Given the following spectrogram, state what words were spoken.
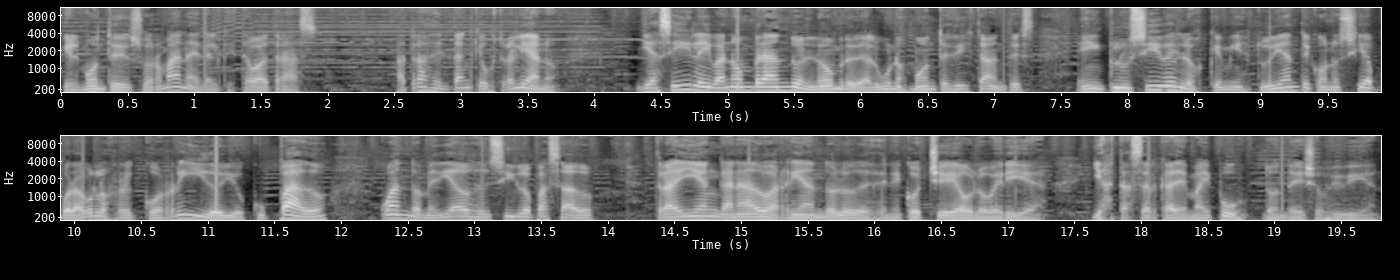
El monte de su hermana era el que estaba atrás, atrás del tanque australiano, y así le iba nombrando el nombre de algunos montes distantes e inclusive los que mi estudiante conocía por haberlos recorrido y ocupado cuando a mediados del siglo pasado traían ganado arriándolo desde Necochea o Lobería y hasta cerca de Maipú, donde ellos vivían.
